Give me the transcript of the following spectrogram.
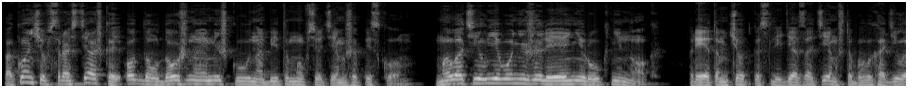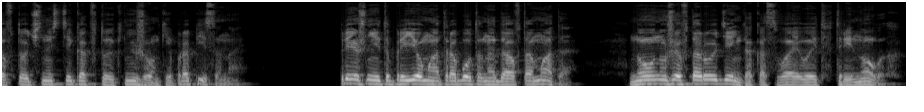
Покончив с растяжкой, отдал должное мешку, набитому все тем же песком. Молотил его, не жалея ни рук, ни ног, при этом четко следя за тем, чтобы выходило в точности, как в той книжонке прописано. Прежние-то приемы отработаны до автомата, но он уже второй день как осваивает три новых.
